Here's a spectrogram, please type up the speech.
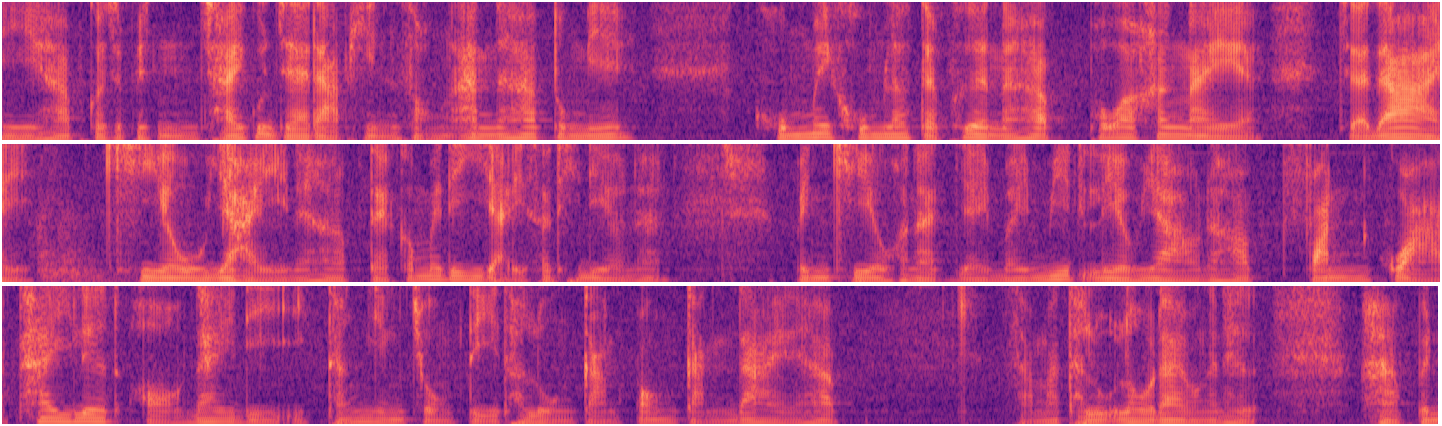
นี่ครับก็จะเป็นใช้กุญแจดาบหิน 2 อันนะครับ ตรงนี้ คุ้มไม่คุ้มแล้วแต่เพื่อนนะครับ เพราะว่าข้างในอะจะได้เคียวใหญ่นะครับ แต่ก็ไม่ได้ใหญ่ซะทีเดียวนะ เป็นเคียวขนาดใหญ่ใบมีดเรียวยาวนะครับ ฟันกวาดให้เลือดออกได้ดี อีกทั้งยังโจมตีทะลวงการป้องกันได้นะครับ สามารถทะลุโล่ได้ว่างั้นเถอะ หากเป็น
